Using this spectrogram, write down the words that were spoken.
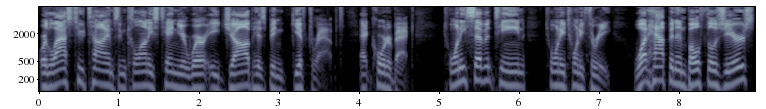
or the last two times in Kalani's tenure where a job has been gift wrapped at quarterback 2017, 2023. What happened in both those years?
